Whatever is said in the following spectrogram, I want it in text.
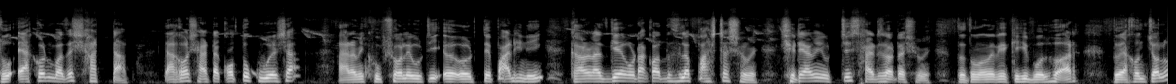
তো এখন বাজে সাতটা। এখন সাতটা কত কুয়াশা। আর আমি খুব সকালে উঠি উঠতে পারিনি। কারণ আজকে ওটা কথা ছিল পাঁচটার সময়। সেটা আমি উঠছি সাড়ে ছটার সময়। তো তোমাদেরকে কী বলব আর? তো এখন চলো,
